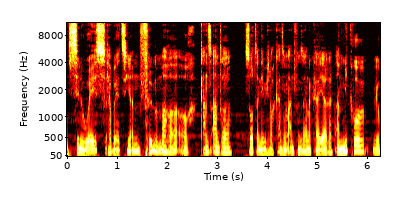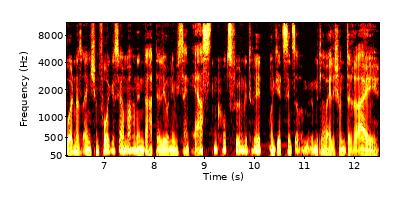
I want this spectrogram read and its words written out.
Cineways. Ich habe jetzt hier einen Filmemacher, auch ganz anderer Sorte, nämlich noch ganz am Anfang seiner Karriere am Mikro. Wir wollten das eigentlich schon voriges Jahr machen, denn da hat der Leo nämlich seinen ersten Kurzfilm gedreht und jetzt sind es mittlerweile schon drei.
